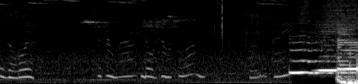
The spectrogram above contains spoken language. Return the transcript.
Ôi dồi ôi Cho thẳng vào, đổ thẳng xuống. Ui,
